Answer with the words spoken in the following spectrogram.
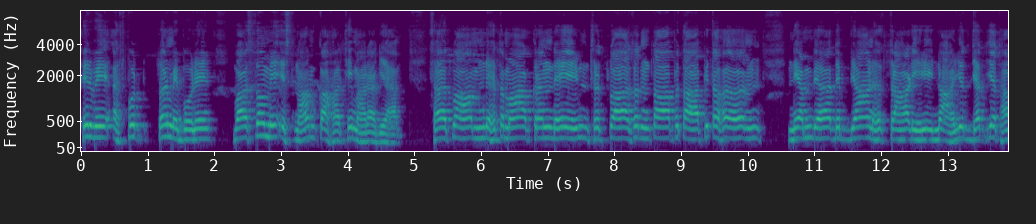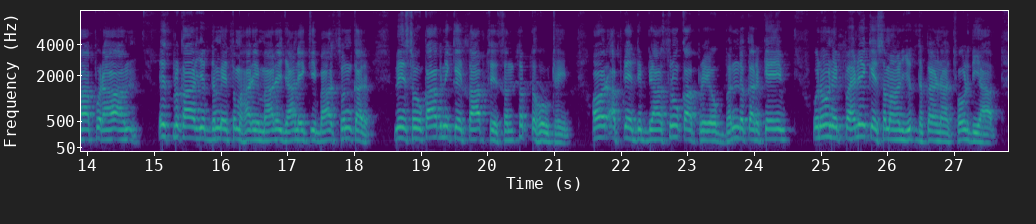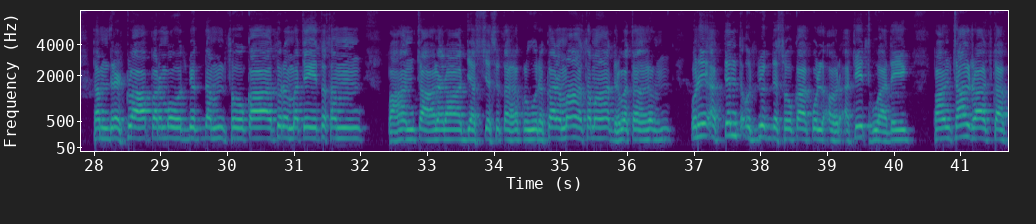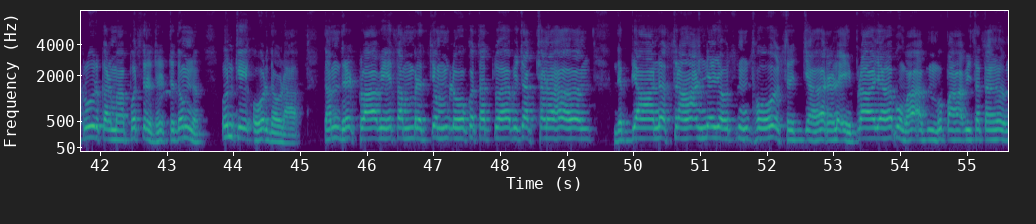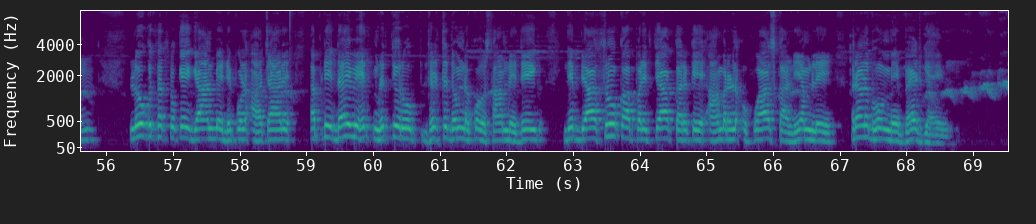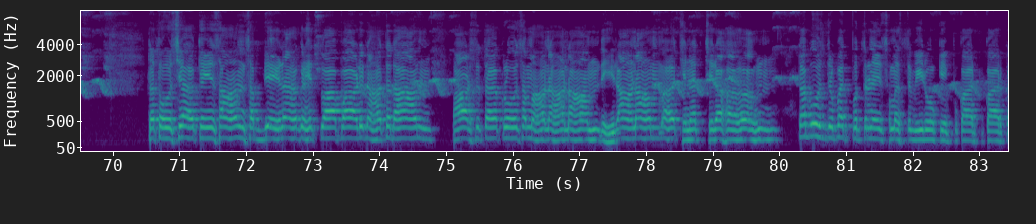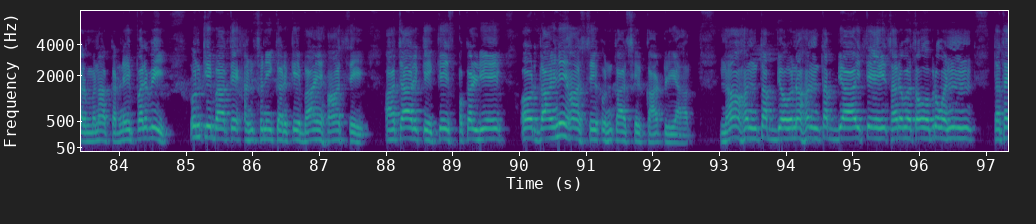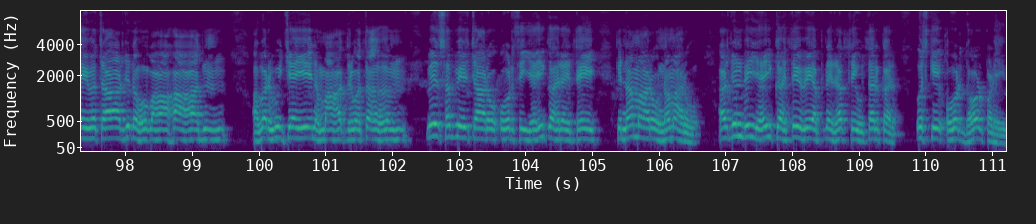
फिर वे स्फुट स्वर में बोले, वास्तव में इस नाम का हाथी मारा गया। सत्वाम निहतमाक्रंदे श्रुवा संतापतापित। नियम्य दिव्यान्स्त्राणी नायुध्यत यथा पुरा। इस प्रकार युद्ध में तुम्हारे मारे जाने की बात सुनकर वे शोकाग्नि के ताप से संतप्त हो उठे और अपने दिव्यास्त्रों का प्रयोग बंद करके उन्होंने पहले के समान युद्ध करना छोड़ दिया। तम दृष्टवा परमोद्विग्धम शोकातुरमचेतसम। पांचाल राज्य सुत क्रूर कर्मा समाध्रुवत। उन्हें अत्यंत उद्विग्न शोकाकुल और अचेत हुआ देख पांचाल राज का क्रूर कर्मा पुत्र धृष्टुम्न उनके ओर दौड़ा। तम धृट्वा विहितम मृत्युम लोक तत्व विचक्षण। दिव्यान्यो सृज्य रणे प्राय मुपाविशत। लोक तत्व के ज्ञान में निपुण आचार्य अपनी दैवहित मृत्यु रूप धृष्टुम्न को सामने देख, दिव्यास्त्रों का परित्याग करके आमरण उपवास का नियम ले रणभूमि में बैठ गए। तथोश केशान सभ्येन गृहीत्वा पाणिन तदा पार्षत क्रोशमानाम धीराणाम छिन्नच्छिर तब उस द्रुपद पुत्र ने समस्त वीरों के पुकार पुकार कर मना करने पर भी उनकी बातें अनसुनी करके बाएँ हाथ से आचार्य के केस पकड़ लिए और दाहिने हाथ से उनका सिर काट लिया। न हंतव्यो, न हंतव्य सर्वतो ब्रुवन तथा चार्जुन वाहाद अवर विचय न महाद्रवत वे सभी चारों ओर से यही कह रहे थे कि न मारो न मारो। अर्जुन भी यही कहते हुए अपने रथ से उतरकर उसकी ओर दौड़ पड़े।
